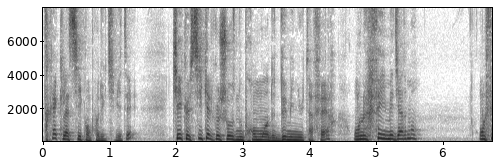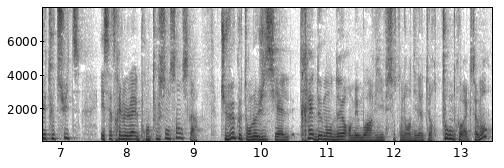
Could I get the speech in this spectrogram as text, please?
très classique en productivité, qui est que si quelque chose nous prend moins de deux minutes à faire, on le fait immédiatement. On le fait tout de suite. Et cette règle-là, elle prend tout son sens là. Tu veux que ton logiciel très demandeur en mémoire vive sur ton ordinateur tourne correctement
